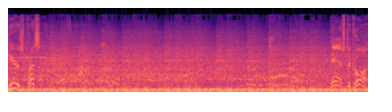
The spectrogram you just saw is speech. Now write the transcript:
Here's Preston. Pass to Carr.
